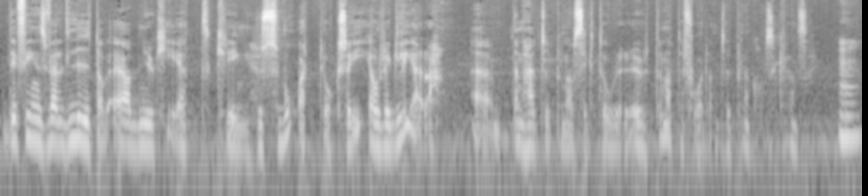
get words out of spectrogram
det, finns väldigt lite av ödmjukhet kring hur svårt det också är att reglera eh, den här typen av sektorer utan att det får den typen av konsekvenser. Mm.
